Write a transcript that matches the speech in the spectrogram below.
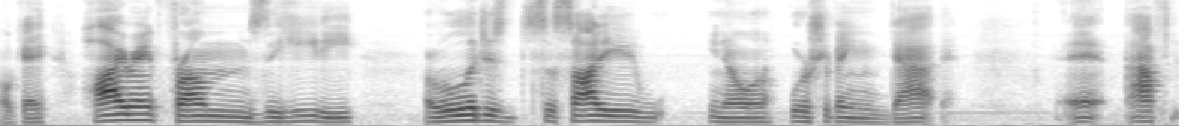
okay, high rank from Zahidi, a religious society, you know, worshiping that. And after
